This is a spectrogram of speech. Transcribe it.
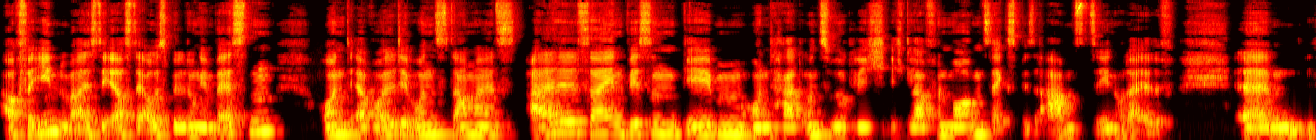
auch für ihn war es die erste Ausbildung im Westen. Und er wollte uns damals all sein Wissen geben und hat uns wirklich, ich glaube, von morgen sechs bis abends zehn oder elf. Ähm,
